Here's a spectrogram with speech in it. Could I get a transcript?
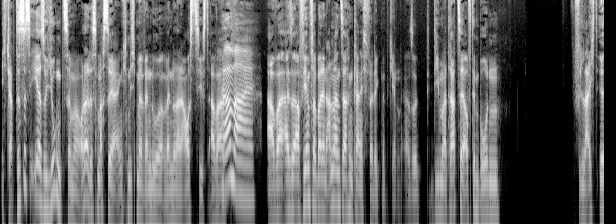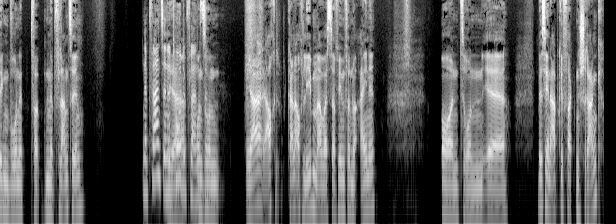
ich glaube, das ist eher so Jugendzimmer, oder? Das machst du ja eigentlich nicht mehr, wenn du, wenn du dann ausziehst. Aber, Hör mal. Aber also auf jeden Fall bei den anderen Sachen kann ich völlig mitgehen. Also die Matratze auf dem Boden, vielleicht irgendwo eine, eine Pflanze. Eine Pflanze, eine ja, tote Pflanze. Und so ein, ja, auch, kann auch leben, aber es ist auf jeden Fall nur eine. Und so ein äh, bisschen abgefuckten Schrank,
